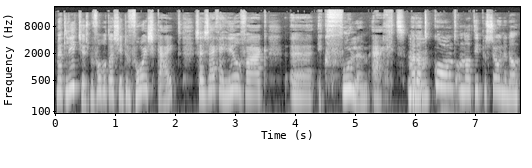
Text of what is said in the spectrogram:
Met liedjes, bijvoorbeeld als je The Voice kijkt. Zij zeggen heel vaak, eh, ik voel hem echt. Maar Mhm. dat komt omdat die personen dan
